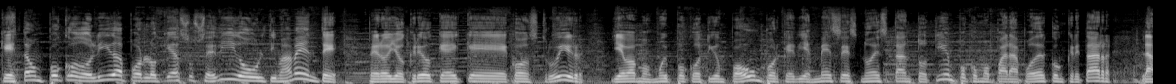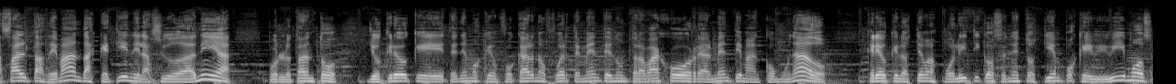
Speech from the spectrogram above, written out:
que está un poco dolida por lo que ha sucedido últimamente, pero yo creo que hay que construir. Llevamos muy poco tiempo aún porque 10 meses no es tanto tiempo como para poder concretar las altas demandas que tiene la ciudadanía. Por lo tanto, yo creo que tenemos que enfocarnos fuertemente en un trabajo realmente mancomunado. Creo que los temas políticos en estos tiempos que vivimos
